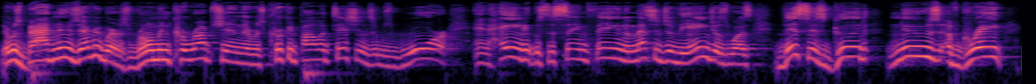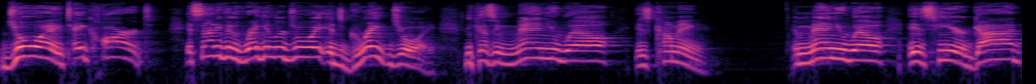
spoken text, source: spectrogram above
There was bad news everywhere. There was Roman corruption. There was crooked politicians. There was war and hate. It was the same thing. And the message of the angels was, this is good news of great joy. Take heart. It's not even regular joy. It's great joy because Emmanuel is coming. Emmanuel is here. God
